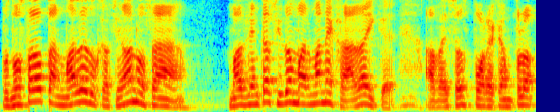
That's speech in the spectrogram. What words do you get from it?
pues no ha estado tan mal la educación, o sea, más bien que ha sido mal manejada y que a veces, por ejemplo,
